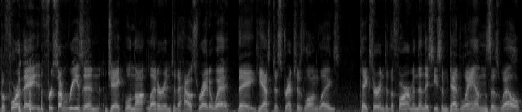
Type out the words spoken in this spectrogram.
before they for some reason jake will not let her into the house right away they he has to stretch his long legs takes her into the farm and then they see some dead lambs as well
